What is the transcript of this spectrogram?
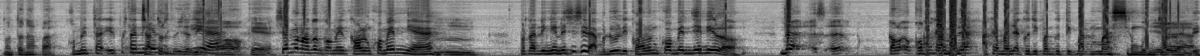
Nonton apa? Komentar pertandingan. Catur, iya. Oh, oke. Okay. Saya mau nonton komen kolom komennya. Mm -hmm pertandingan ini sih saya tidak peduli kolom komennya nih loh. Nggak, uh, kalau komen akan banyak akan banyak kutipan-kutipan emas yang muncul yeah. nanti.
